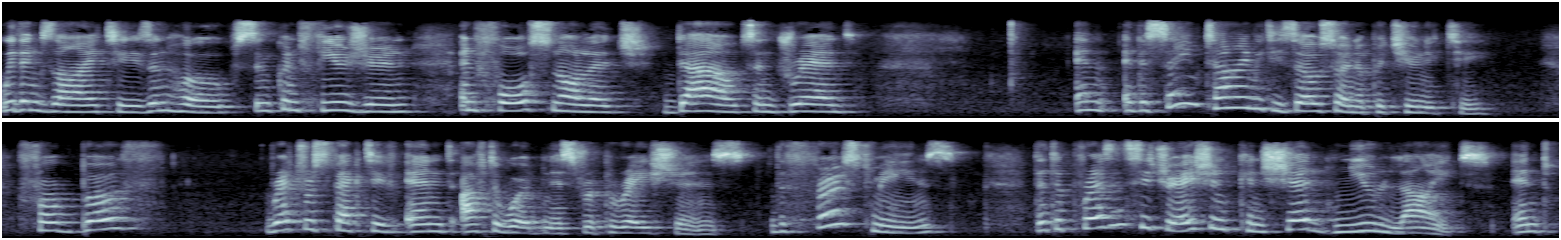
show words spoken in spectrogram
with anxieties and hopes and confusion and false knowledge, doubts and dread. And at the same time, it is also an opportunity for both retrospective and afterwardness reparations. The first means that a present situation can shed new light and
